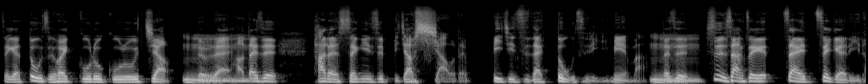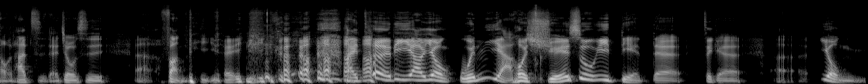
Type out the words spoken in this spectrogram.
这个肚子会咕噜咕噜叫，嗯对不对？好，但是它的声音是比较小的，毕竟是在肚子里面嘛。嗯但是事实上，这个在这个里头，它指的就是呃放屁的意思，还特地要用文雅或学术一点的这个呃用语，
